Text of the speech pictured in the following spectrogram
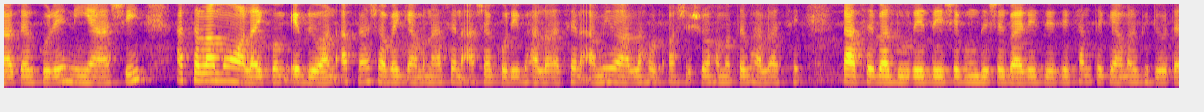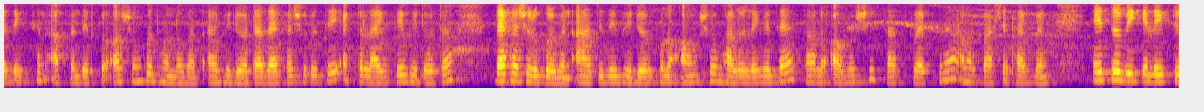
বাজার করে নিয়ে আসি। আসসালামু আলাইকুম এভরিওয়ান আপনারা সবাই কেমন আছেন? আশা করি ভালো আছেন। আমিও আল্লাহর অশেষ রহমতে ভালো আছি। কাছে বা দূরে দেশ এবং দেশের বাইরে যে যেখান থেকে আমার ভিডিওটা দেখছেন, আপনাদেরকে অসংখ্য ধন্যবাদ। আর ভিডিওটা দেখা শুরুতেই একটা লাইক দিয়ে ভিডিওটা দেখা শুরু করবেন। আর যদি ভিডিওর কোনো অংশ ভালো লেগে যায়, তাহলে অবশ্যই সাবস্ক্রাইব করে আমার পাশে থাকবেন। এই তো বিকেলে একটু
